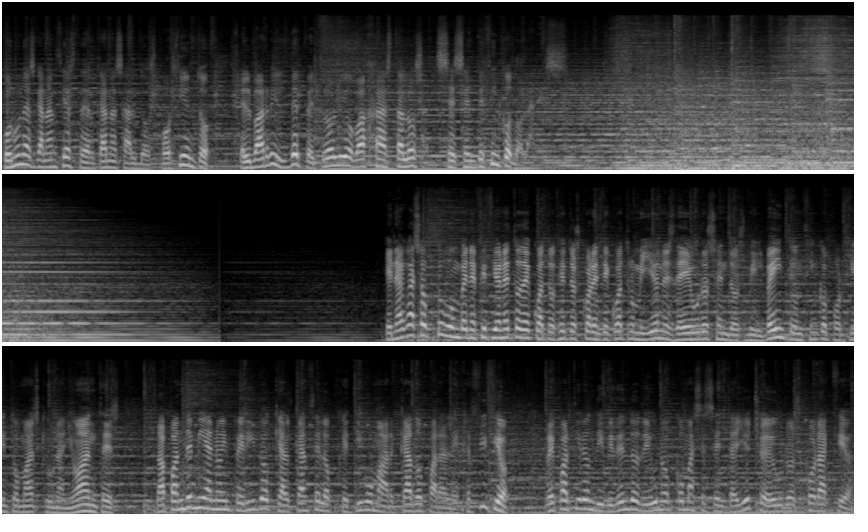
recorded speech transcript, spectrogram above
con unas ganancias cercanas al 2%. El barril de petróleo baja hasta los 65 dólares. Enagas obtuvo un beneficio neto de 444 millones de euros en 2020, un 5% más que un año antes. La pandemia no ha impedido que alcance el objetivo marcado para el ejercicio, repartir un dividendo de 1,68 euros por acción.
